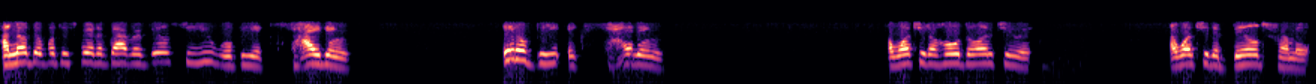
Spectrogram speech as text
I know that what the Spirit of God reveals to you will be exciting. It'll be exciting. I want you to hold on to it. I want you to build from it.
